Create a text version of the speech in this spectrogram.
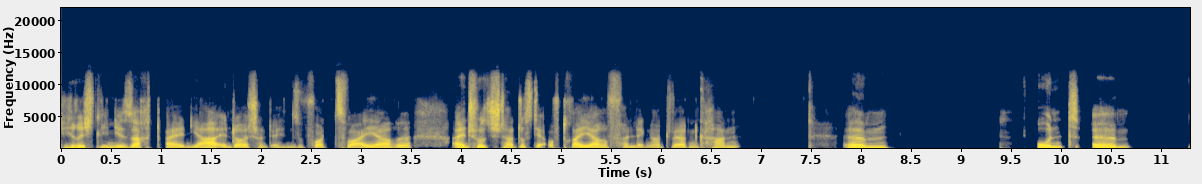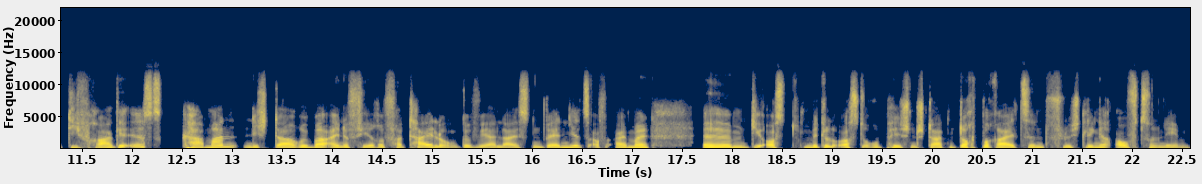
Die Richtlinie sagt ein Jahr, in Deutschland erhielten sofort zwei Jahre, ein Schutzstatus, der auf drei Jahre verlängert werden kann. Ähm, und ähm, die Frage ist, kann man nicht darüber eine faire Verteilung gewährleisten, wenn jetzt auf einmal ähm, die ost-, mittelosteuropäischen Staaten doch bereit sind, Flüchtlinge aufzunehmen?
